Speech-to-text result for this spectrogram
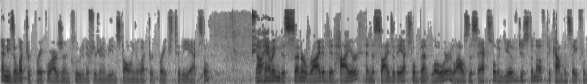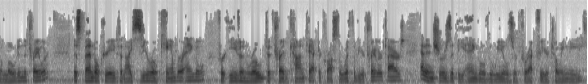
And these electric brake wires are included if you're going to be installing electric brakes to the axle. Now having the center ride a bit higher and the sides of the axle bent lower allows this axle to give just enough to compensate for the load in the trailer. This bend will create a nice zero camber angle for even road to tread contact across the width of your trailer tires and ensures that the angle of the wheels are correct for your towing needs.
